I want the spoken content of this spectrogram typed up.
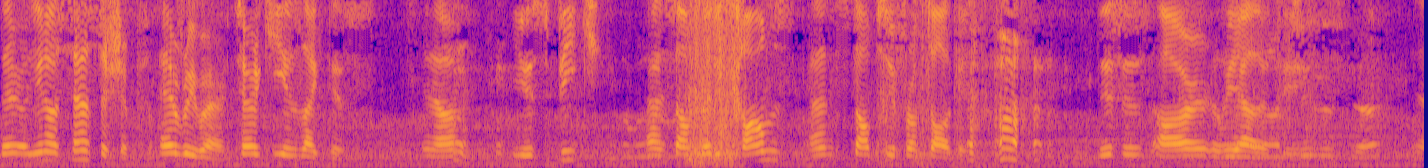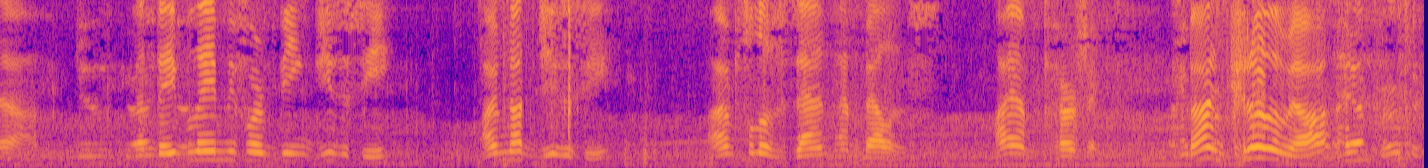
There, you know, censorship everywhere. Turkey is like this. You know, you speak and somebody comes and stops you from talking. this is our oh, reality. Oh, Jesus, yeah. Yeah. Jesus Christ, and they yeah. blame me for being Jesusy. I'm not Jesusy. I'm full of zen and balance. I am perfect. I am ben perfect. kralım ya. I am perfect.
